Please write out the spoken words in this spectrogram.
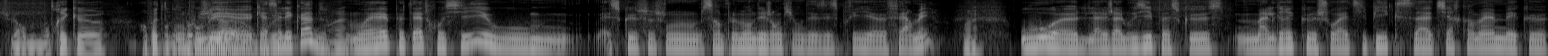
tu leur montrais que en fait on n'est pas obligé euh, casser pouvait- les codes. Ouais. Ouais, peut-être aussi. Ou est-ce que ce sont simplement des gens qui ont des esprits euh, fermés? Ouais. Ou euh, de la jalousie parce que malgré que je sois atypique, ça attire quand même et que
